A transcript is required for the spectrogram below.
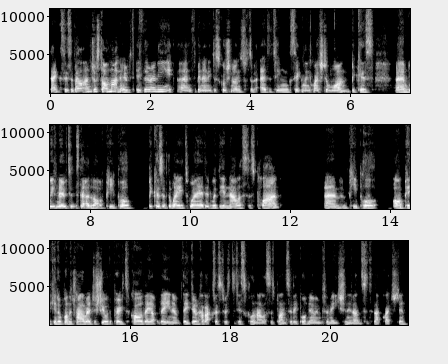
Thanks, Isabel. And just on that note, is there any uh, has there been any discussion on sort of editing signaling question one? Because um, we've noticed that a lot of people, because of the way it's worded with the analysis plan, um, and people aren't picking up on the trial registry or the protocol. They they you know they don't have access to a statistical analysis plan, so they put no information in answer to that question.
